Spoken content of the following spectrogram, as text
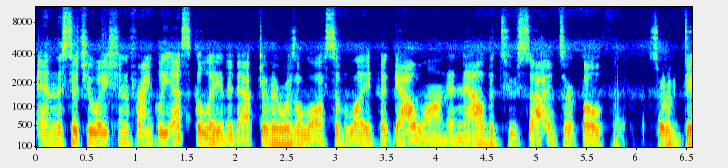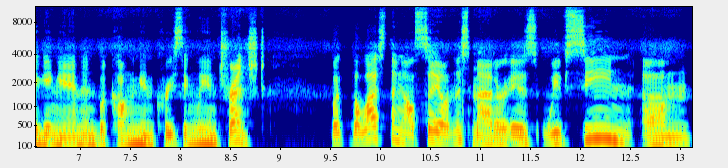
And the situation, frankly, escalated after there was a loss of life at Galwan. And now the two sides are both sort of digging in and becoming increasingly entrenched. But the last thing I'll say on this matter is we've seen um,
